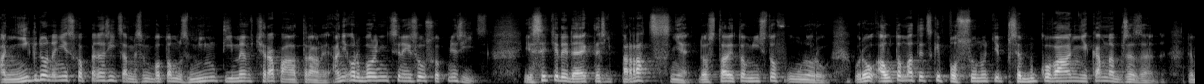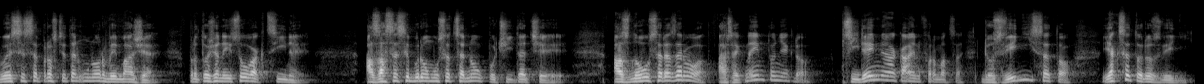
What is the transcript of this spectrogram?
A nikdo není schopen říct, a my jsme potom s mým týmem včera pátrali, ani odborníci nejsou schopni říct, jestli ti lidé, kteří pracně dostali to místo v únoru, budou automaticky posunuti přebukování někam na březen, nebo jestli se prostě ten únor vymaže, protože nejsou vakcíny. A zase si budou muset sednout počítači a znovu se rezervovat. A řekne jim to někdo? Přijde jim nějaká informace? Dozvědí se to? Jak se to dozvědí?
